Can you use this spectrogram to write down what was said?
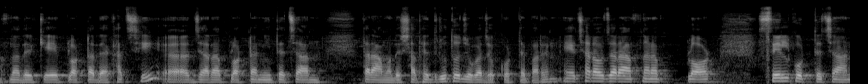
আপনাদেরকে প্লটটা দেখাচ্ছি। যারা প্লটটা নিতে চান, তারা আমাদের সাথে দ্রুত যোগাযোগ করতে পারেন। এছাড়াও যারা আপনারা প্লট সেল করতে চান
